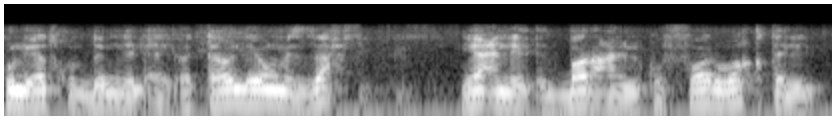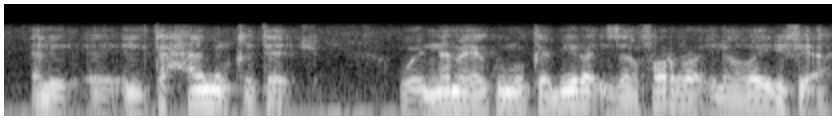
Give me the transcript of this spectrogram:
كل يدخل ضمن الآية. والتولي يوم الزحف يعني الإدبار عن الكفار وقت ال- ال- التحام القتال وإنما يكون كبيرة إذا فر إلى غير فئة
